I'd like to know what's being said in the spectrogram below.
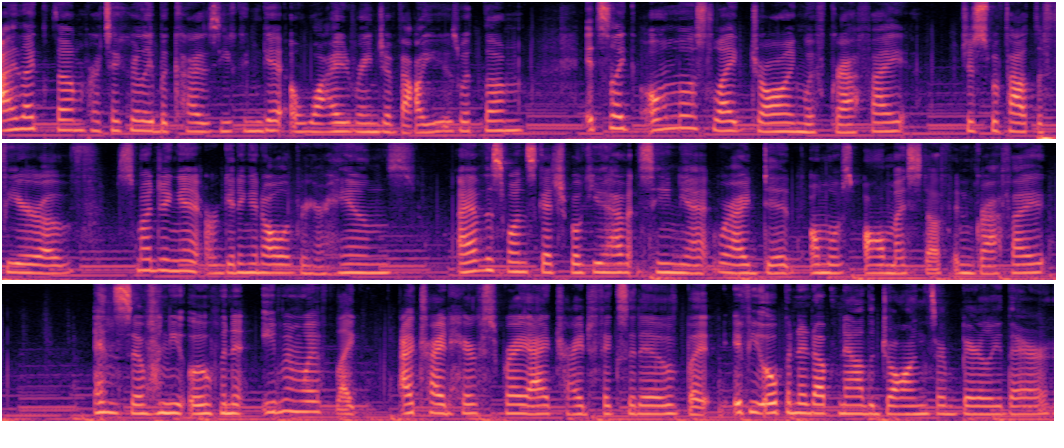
I like them particularly because you can get a wide range of values with them. It's like almost like drawing with graphite, just without the fear of smudging it or getting it all over your hands. I have this one sketchbook you haven't seen yet where I did almost all my stuff in graphite. And so when you open it, even with like, I tried hairspray, I tried fixative, but if you open it up now, the drawings are barely there.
